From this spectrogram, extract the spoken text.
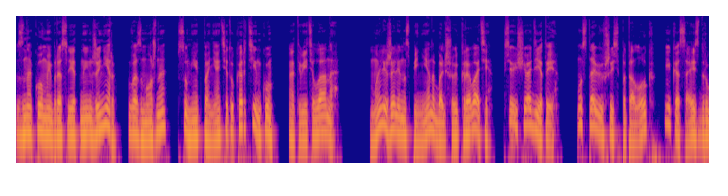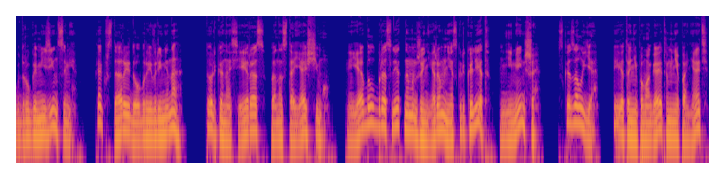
Знакомый браслетный инженер, возможно, сумеет понять эту картинку, ответила она. Мы лежали на спине на большой кровати, все еще одетые, уставившись в потолок и касаясь друг друга мизинцами, как в старые добрые времена. Только на сей раз по-настоящему. Я был браслетным инженером несколько лет, не меньше, сказал я. И это не помогает мне понять,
